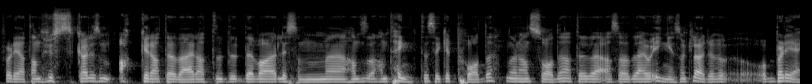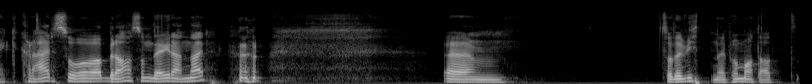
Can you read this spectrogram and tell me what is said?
Fordi at han huska liksom akkurat det der. at det, det var liksom, eh, han, han, tenkte sikkert på det når han så det. at Det, altså, det er jo ingen som klarer å, bleke klær så bra som det greiene der. um, så det vitner på en måte at,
